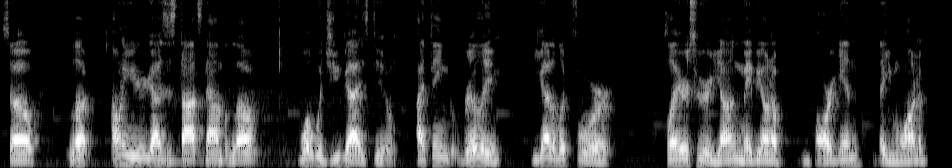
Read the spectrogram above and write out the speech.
So, look, I want to hear your guys' thoughts down below. What would you guys do? I think really you got to look for players who are young, maybe on a bargain that you want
